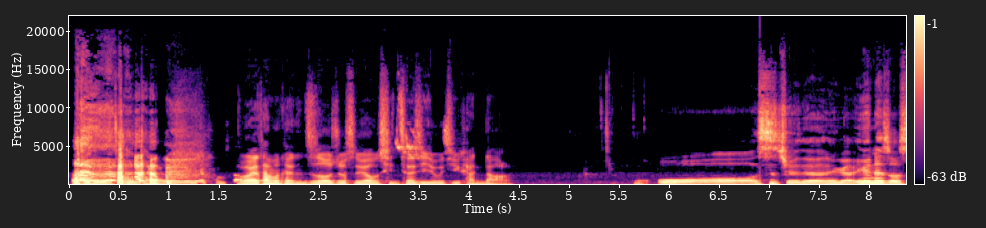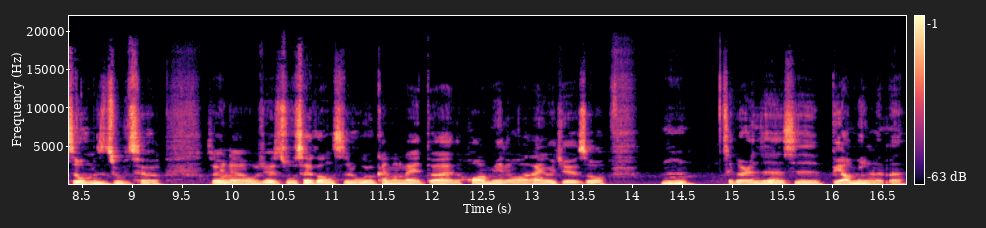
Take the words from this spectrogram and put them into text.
真的真的真的应该看不到。不会，他们可能之后就是用行车记录器看到了。我是觉得那个，因为那时候是我们是租车，所以呢，我觉得租车公司如果有看到那一段画面的话，他会觉得说，嗯，这个人真的是不要命了呢。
